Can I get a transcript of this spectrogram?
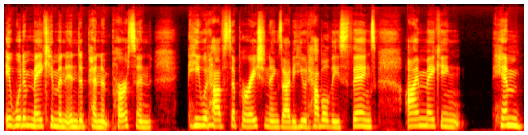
it wouldn't make him an independent person. He would have separation anxiety. He would have all these things. I'm making him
